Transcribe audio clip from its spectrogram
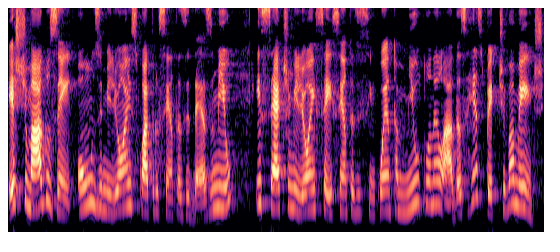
estimados em 11 milhões 410 mil e 7 milhões 650 mil toneladas, respectivamente.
